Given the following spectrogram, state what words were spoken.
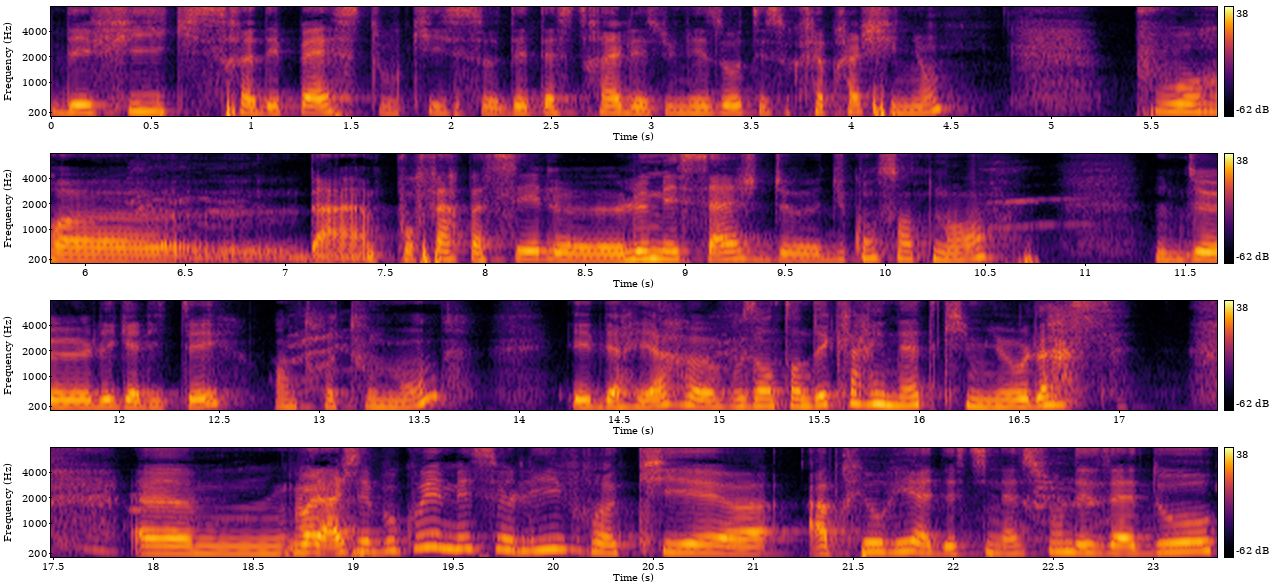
des filles qui seraient des pestes ou qui se détesteraient les unes les autres et se crêperaient le chignon pour euh, ben, pour faire passer le, le message de, du consentement, de l'égalité entre tout le monde. Et derrière, vous entendez clarinette qui miaule. Euh, voilà, j'ai beaucoup aimé ce livre qui est euh, a priori à destination des ados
